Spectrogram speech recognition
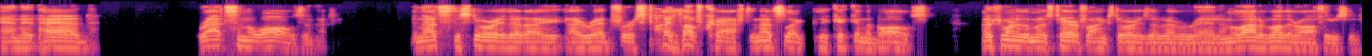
and it had rats in the walls in it. And that's the story that I, I read first by Lovecraft. And that's like the kick in the balls. That's one of the most terrifying stories I've ever read. And a lot of other authors have,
